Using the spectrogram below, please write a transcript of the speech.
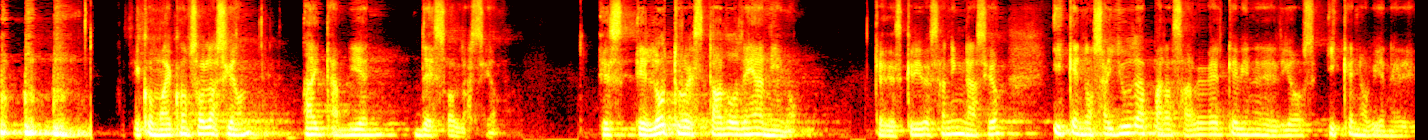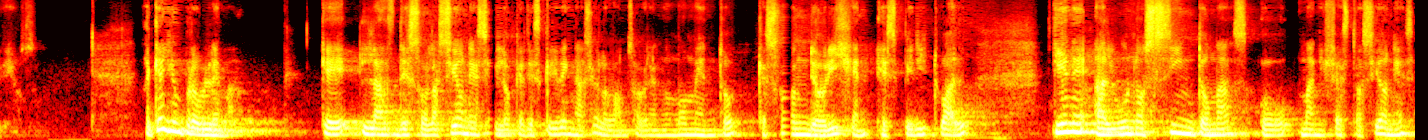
así como hay consolación, hay también desolación. Es el otro estado de ánimo que describe San Ignacio y que nos ayuda para saber qué viene de Dios y qué no viene de Dios. Aquí hay un problema, que las desolaciones y lo que describe Ignacio, lo vamos a ver en un momento, que son de origen espiritual, tiene algunos síntomas o manifestaciones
